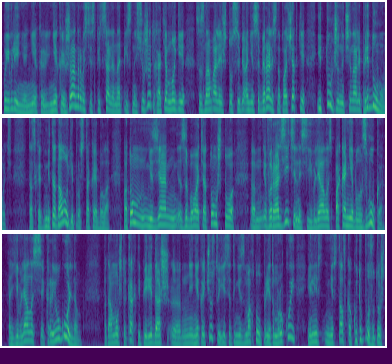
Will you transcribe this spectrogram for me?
появление некой, некой жанровости, специально написанные сюжеты, хотя многие сознавали, что они собирались на площадке и тут же начинали придумывать, так сказать, методология просто такая была. Потом нельзя забывать о том, что эм, выразительность являлась, пока не было звука, являлась краеугольным. Потому что как ты передашь э, мне некое чувство, если ты не взмахнул при этом рукой или не, не встал в какую-то позу. То есть,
